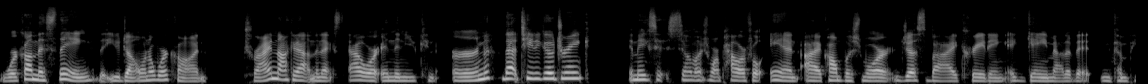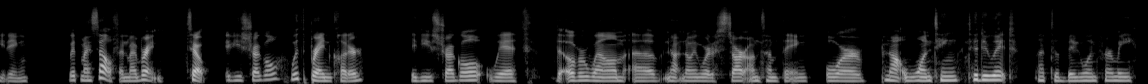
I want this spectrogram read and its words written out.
work on this thing that you don't want to work on, try and knock it out in the next hour, and then you can earn that tea to go drink, it makes it so much more powerful. And I accomplish more just by creating a game out of it and competing with myself and my brain. So if you struggle with brain clutter, if you struggle with the overwhelm of not knowing where to start on something or not wanting to do it. That's a big one for me.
